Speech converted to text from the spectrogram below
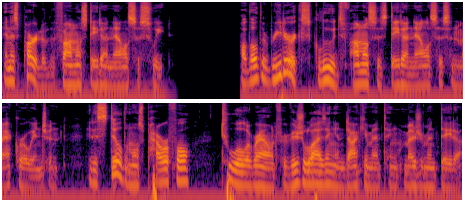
and is part of the Famos Data Analysis Suite. Although the reader excludes Famos's data analysis and macro engine, it is still the most powerful tool around for visualizing and documenting measurement data,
